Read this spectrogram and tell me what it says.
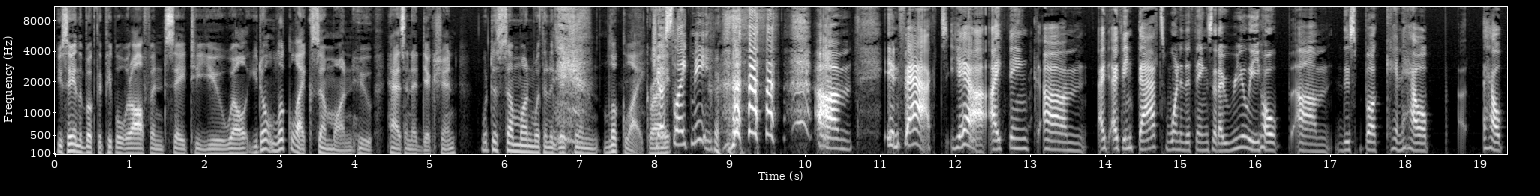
You say in the book that people would often say to you, well, you don't look like someone who has an addiction. What does someone with an addiction look like, right? Just like me. um, in fact, yeah, I think um, I, I, think that's one of the things that I really hope um, this book can help uh, help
